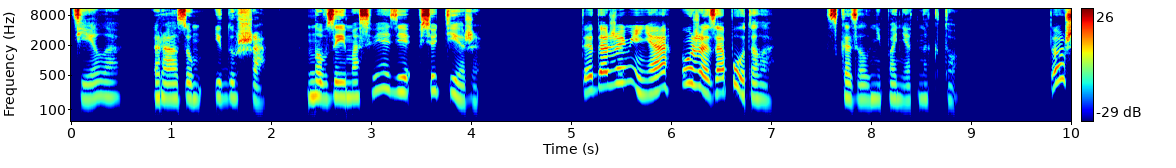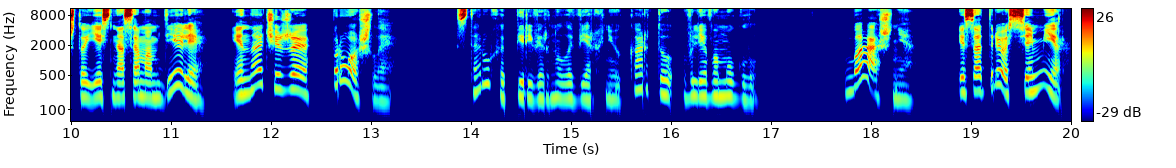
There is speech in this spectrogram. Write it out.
тело, разум и душа, но взаимосвязи все те же. «Ты даже меня уже запутала», — сказал непонятно кто. «То, что есть на самом деле, иначе же прошлое». Старуха перевернула верхнюю карту в левом углу. «Башня! И сотрёсся мир!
